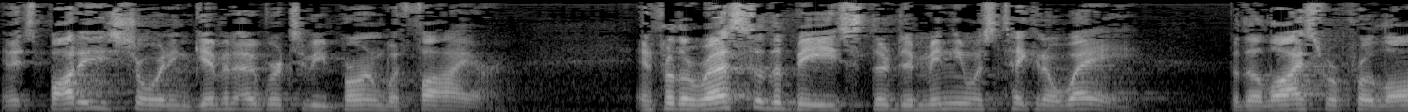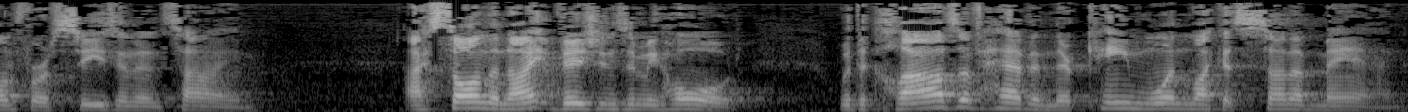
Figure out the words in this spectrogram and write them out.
and its body destroyed and given over to be burned with fire. And for the rest of the beasts, their dominion was taken away, but their lives were prolonged for a season and a time. I saw in the night visions, and behold, with the clouds of heaven there came one like a son of man.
